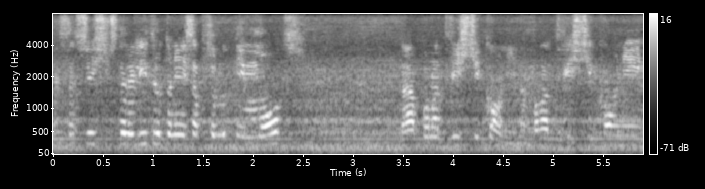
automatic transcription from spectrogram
Więc te 34 litry to nie jest absolutnie moc na ponad 200 koni. Na ponad 200 koni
